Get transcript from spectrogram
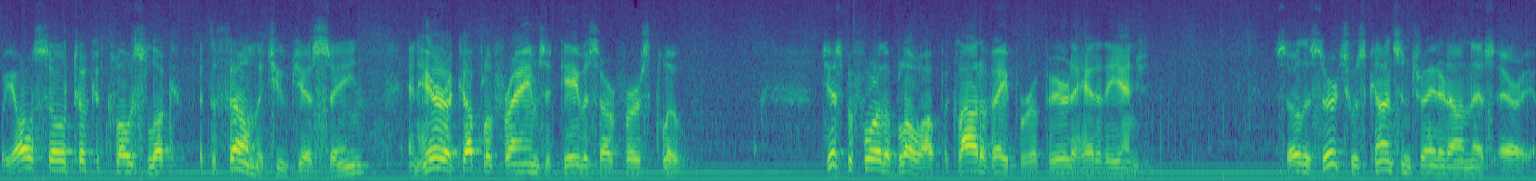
We also took a close look at the film that you've just seen, and here are a couple of frames that gave us our first clue. Just before the blow-up, a cloud of vapor appeared ahead of the engine. So the search was concentrated on this area.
